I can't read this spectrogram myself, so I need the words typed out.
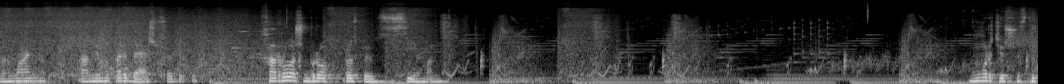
Нормально. А в нього передеш все-таки. Хорош брок, просто Сігман. Морті щось тут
